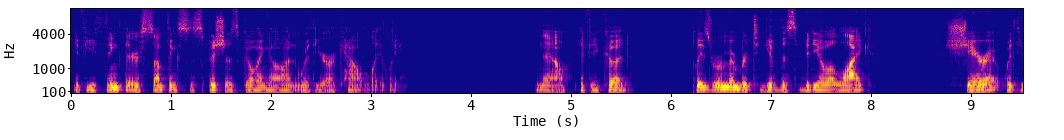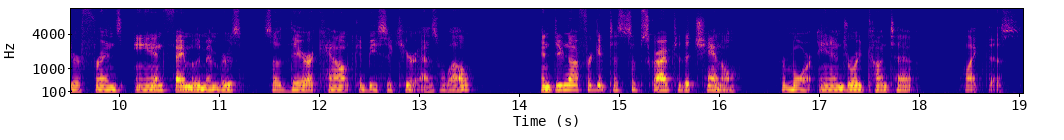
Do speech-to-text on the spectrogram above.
if you think there's something suspicious going on with your account lately. Now, if you could, please remember to give this video a like, share it with your friends and family members so their account can be secure as well, and do not forget to subscribe to the channel for more Android content like this.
